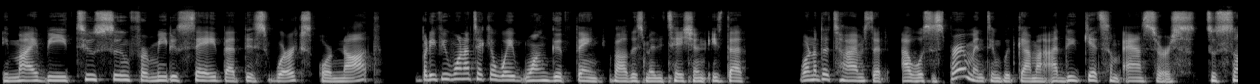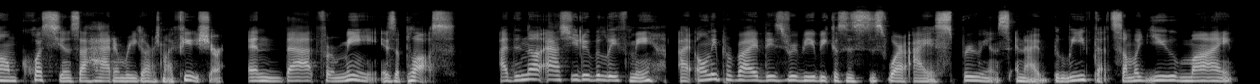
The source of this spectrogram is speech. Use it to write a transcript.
It might be too soon for me to say that this works or not. But if you want to take away one good thing about this meditation is that one of the times that I was experimenting with Gamma, I did get some answers to some questions I had in regards to my future. And that for me is a plus. I did not ask you to believe me. I only provide this review because this is what I experience. And I believe that some of you might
